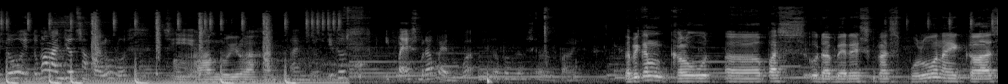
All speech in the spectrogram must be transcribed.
itu itu mah lanjut sampai lulus si Alhamdulillah kan. lanjut itu IPS berapa ya dua gitu apa berapa sih lupa lagi Tapi kan kalau eh, pas udah beres kelas 10 naik kelas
